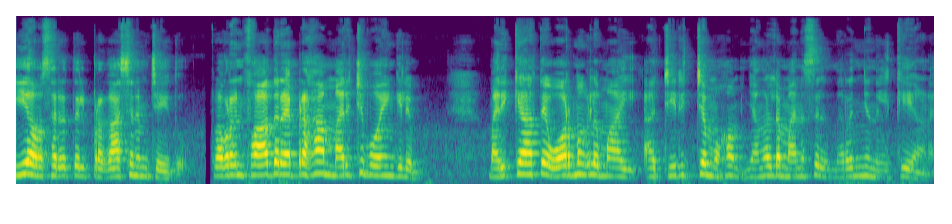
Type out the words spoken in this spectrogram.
ഈ അവസരത്തിൽ പ്രകാശനം ചെയ്തു. റവറൻ ഫാദർ എബ്രഹാം മരിച്ചു പോയെങ്കിലും മരിക്കാത്ത ഓർമ്മകളുമായി ആ ചിരിച്ച മുഖം ഞങ്ങളുടെ മനസ്സിൽ നിറഞ്ഞു നിൽക്കുകയാണ്.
